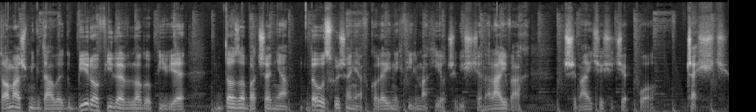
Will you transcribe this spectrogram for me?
Tomasz Migdałek, Birofile w Logopiwie. Do zobaczenia, do usłyszenia w kolejnych filmach i oczywiście na live'ach. Trzymajcie się ciepło. Cześć!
